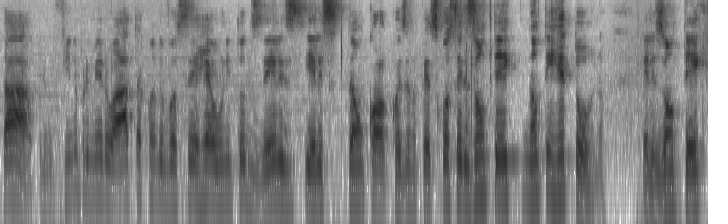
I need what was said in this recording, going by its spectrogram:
Tá, o fim do primeiro ato é quando você reúne todos eles e eles estão com a coisa no pescoço, eles vão ter, não tem retorno. Eles vão ter que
